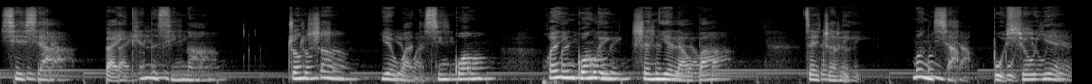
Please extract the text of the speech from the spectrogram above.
卸下白天的行囊，装上夜晚的星光。欢迎光临深夜聊吧，在这里，梦想不休夜，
